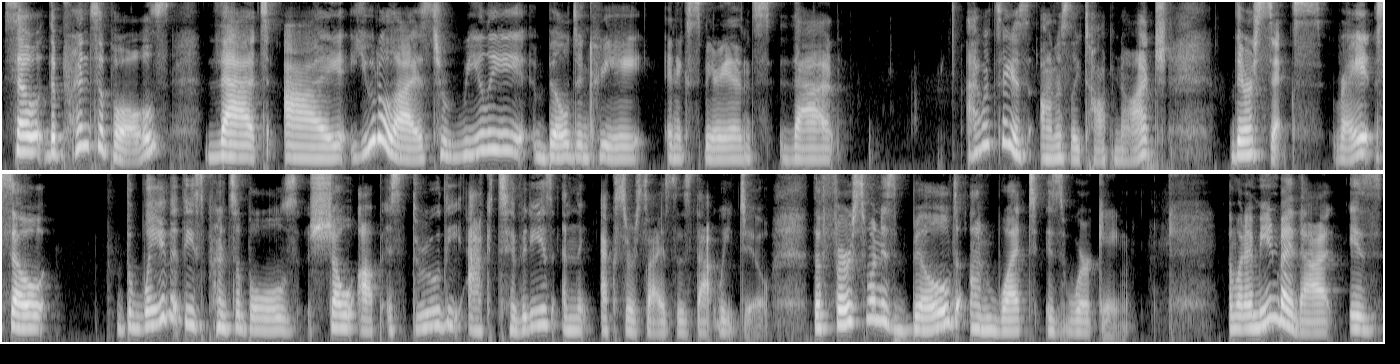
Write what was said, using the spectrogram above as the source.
so, the principles that I utilize to really build and create an experience that I would say is honestly top notch, there are six, right? So, the way that these principles show up is through the activities and the exercises that we do. The first one is build on what is working. And what I mean by that is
